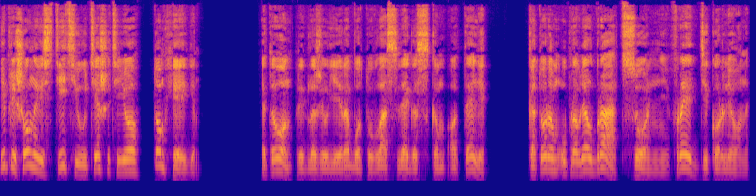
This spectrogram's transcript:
и пришел навестить и утешить ее Том Хейген. Это он предложил ей работу в Лас-Вегасском отеле, которым управлял брат Сонни, Фредди Корлеоне.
